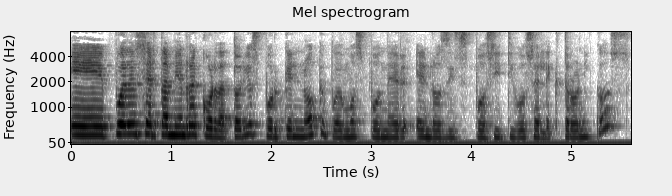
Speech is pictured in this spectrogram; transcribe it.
Eh, pueden ser también recordatorios, ¿por qué no? Que podemos poner en los dispositivos electrónicos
